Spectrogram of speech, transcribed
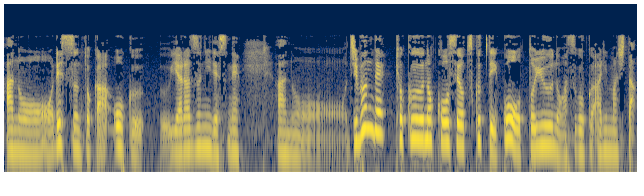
あの、レッスンとか多くやらずにですね、あの、自分で曲の構成を作っていこうというのがすごくありました。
